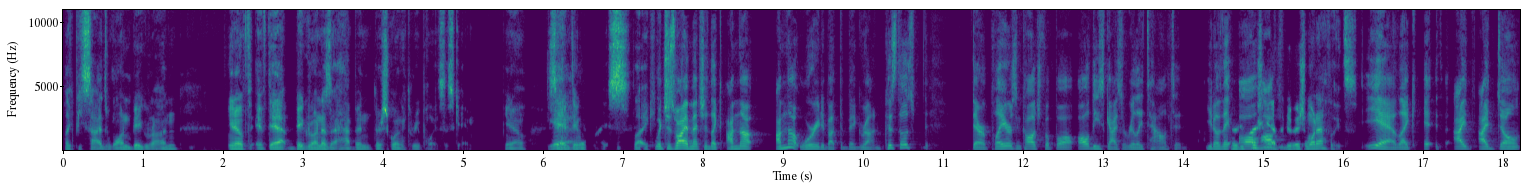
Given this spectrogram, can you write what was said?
like besides one big run, you know, if, if that big run doesn't happen, they're scoring three points this game. You know, yeah. same thing with Rice. Like which is why I mentioned like I'm not I'm not worried about the big run because those there are players in college football. All these guys are really talented. You know, they all division, yeah, division one athletes. Yeah, like it, I I don't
